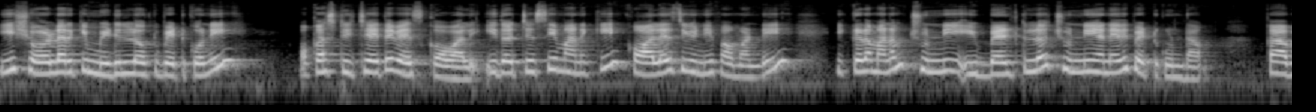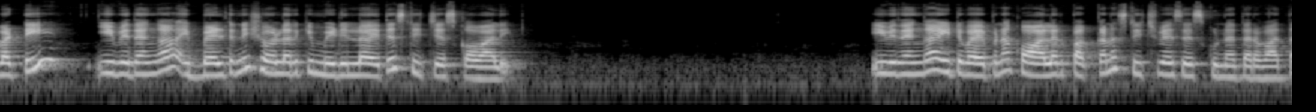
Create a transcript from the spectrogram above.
ఈ షోల్డర్కి మిడిల్లోకి పెట్టుకొని ఒక స్టిచ్ అయితే వేసుకోవాలి. ఇది వచ్చేసి మనకి కాలేజ్ యూనిఫామ్ అండి. ఇక్కడ మనం చున్నీ ఈ బెల్ట్లో చున్నీ అనేది పెట్టుకుంటాం. కాబట్టి ఈ విధంగా ఈ బెల్ట్ని షోల్డర్కి మిడిల్లో అయితే స్టిచ్ చేసుకోవాలి. ఈ విధంగా ఇటువైపున కాలర్ పక్కన స్టిచ్ వేసేసుకున్న తర్వాత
